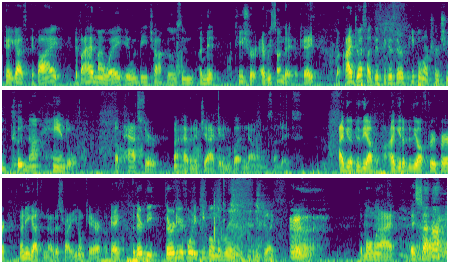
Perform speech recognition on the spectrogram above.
Okay, guys. If I if I had my way, it would be chacos and a knit T-shirt every Sunday. Okay, but I dress like this because there are people in our church who could not handle a pastor not having a jacket and a button down on Sundays. I get up to the I get up to the offertory prayer. None of you guys would notice, right? You don't care, okay? But there'd be 30 or 40 people in the room who'd just be like, Ugh. the moment I they saw me.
